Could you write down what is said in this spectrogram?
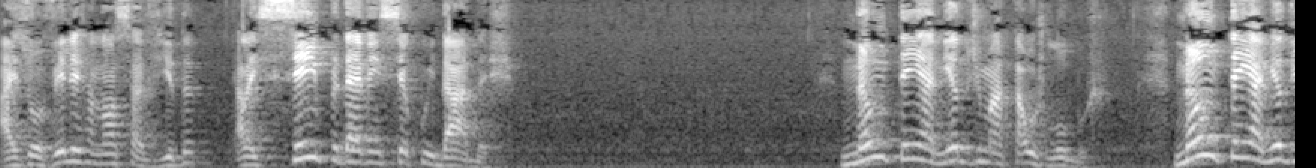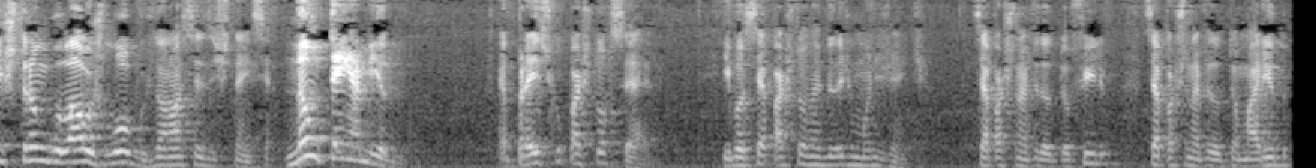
As ovelhas na nossa vida, elas sempre devem ser cuidadas. Não tenha medo de matar os lobos. Não tenha medo de estrangular os lobos da nossa existência. Não tenha medo. É para isso que o pastor serve. E você é pastor na vida de um monte de gente. Você é pastor na vida do teu filho, você é pastor na vida do teu marido,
